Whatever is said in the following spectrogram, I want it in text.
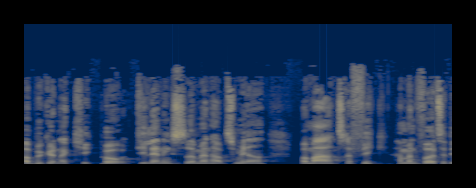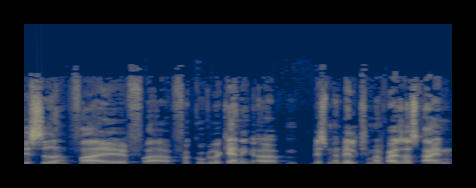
og begynde at kigge på de landingssider, man har optimeret, hvor meget trafik har man fået til de sider fra, øh, fra, fra Google Organic, og hvis man vil, kan man faktisk også regne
